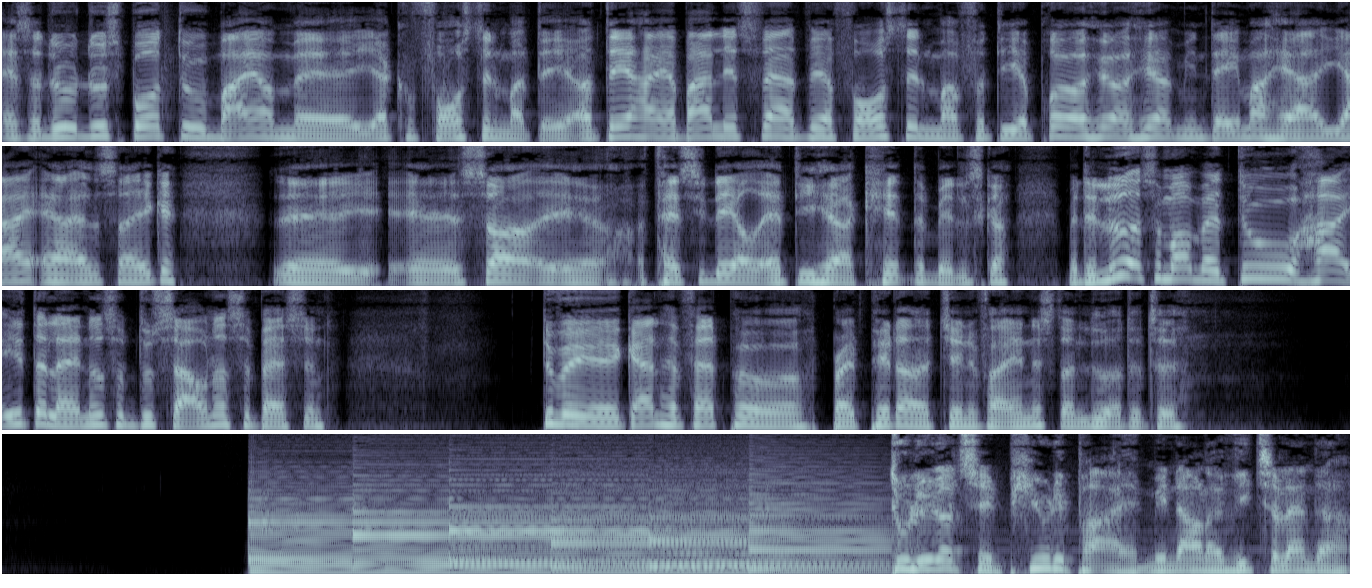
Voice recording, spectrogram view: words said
Altså, nu, nu spurgte du mig, om øh, jeg kunne forestille mig det, og det har jeg bare lidt svært ved at forestille mig, fordi jeg prøver at høre her, mine damer og herrer, jeg er altså ikke øh, øh, så øh, fascineret af de her kendte mennesker. Men det lyder som om, at du har et eller andet, som du savner, Sebastian. Du vil gerne have fat på Brad Pitt og Jennifer Aniston, lyder det til. Du lytter til PewDiePie. Mit navn er Victor Lander.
